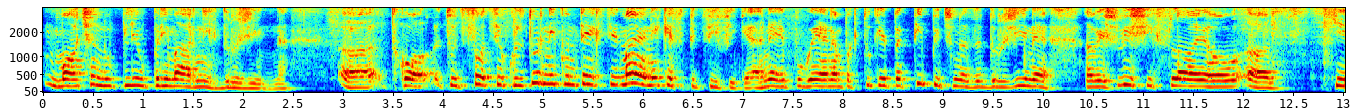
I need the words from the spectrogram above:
močen vpliv primarnih družin. Uh, tako, tudi sociokulturni konteksti imajo neke specifike, ne je pogojen, ampak tukaj je pa tipično za družine, veš, višjih slojev. Uh, ki,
